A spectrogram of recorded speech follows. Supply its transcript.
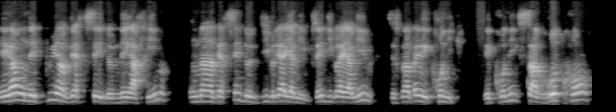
Et là, on n'est plus un verset de Melachim, on a un verset de Divrei Ayamim. Vous savez, Divrei Ayamim, c'est ce qu'on appelle les chroniques. Les chroniques, ça reprend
